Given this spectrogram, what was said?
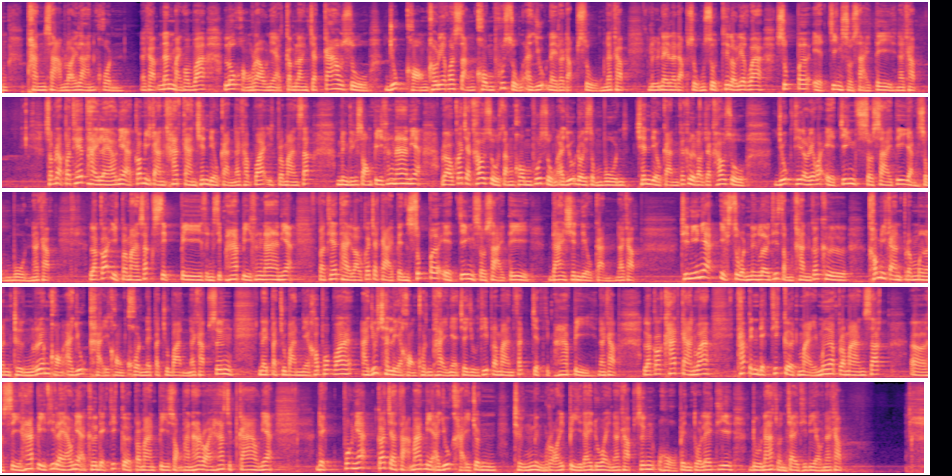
1,300 ล้านคนนะครับนั่นหมายความว่าโลกของเราเนี่ยกำลังจะก้าวสู่ยุคของเขาเรียกว่าสังคมผู้สูงอายุในระดับสูงนะครับหรือในระดับสูงสุดที่เราเรียกว่า Super Aging Society นะครับ สำหรับประเทศไทยแล้วเนี่ยก็มีการคาดการเช่นเดียวกันนะครับว่าอีกประมาณสัก 1-2 ปีข้างหน้าเนี่ยเราก็จะเข้าสู่สังคมผู้สูงอายุโดยสมบูรณ์ เช่นเดียวกัน ก็คือเราจะเข้าสู่ยุคที่เราเรียกว่า aging society อย่างสมบูรณ์นะครับแล้วก็อีกประมาณสัก 10 ปีถึง 15 ปีข้างหน้าเนี่ยประเทศไทยเราก็จะกลายเป็น Super Aging Society ได้เช่นเดียวกันนะครับ ทีนี้เนี่ยอีกส่วนหนึ่งเลยที่สำคัญก็คือ เขามีการประเมินถึงเรื่องของอายุไขของคนในปัจจุบันนะครับ ซึ่งในปัจจุบันเนี่ยเขาพบว่าอายุเฉลี่ยของคนไทยเนี่ยจะอยู่ที่ประมาณสัก 75 ปีนะครับ แล้วก็คาดการว่าถ้าเป็นเด็กที่เกิดใหม่เมื่อประมาณสักสี่ห้าปีที่แล้วเนี่ยคือเด็กที่เกิดประมาณปี 2559 เนี่ยเด็ก พวกนี้ก็จะสามารถมีอายุไขจนถึง 100 ปีได้ด้วยนะครับ ซึ่งโอ้โหเป็นตัวเลขที่ดูน่าสนใจทีเดียวนะครับ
